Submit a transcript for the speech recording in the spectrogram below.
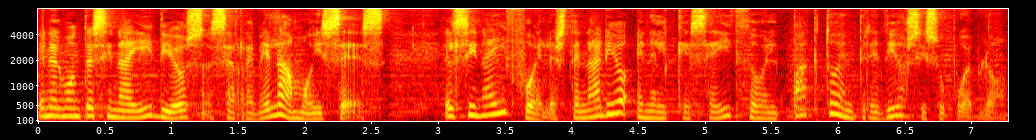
En el monte Sinaí Dios se revela a Moisés. El Sinaí fue el escenario en el que se hizo el pacto entre Dios y su pueblo.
